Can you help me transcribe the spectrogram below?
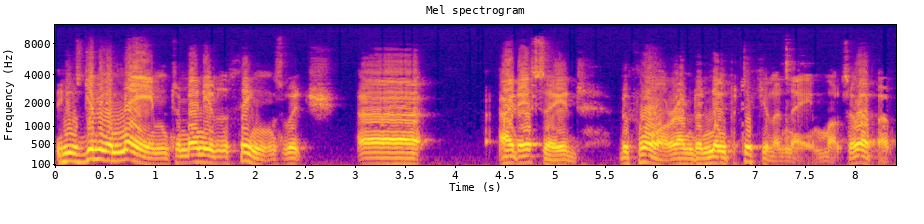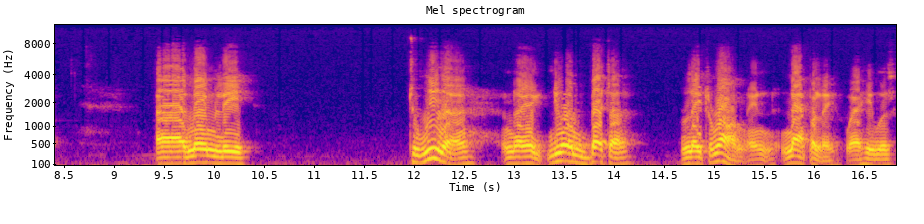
he was giving a name to many of the things which uh, I'd essayed before under no particular name whatsoever, uh, namely to Wiener, and I knew him better later on in Napoli, where he was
